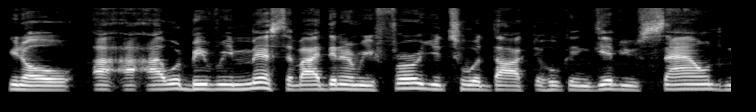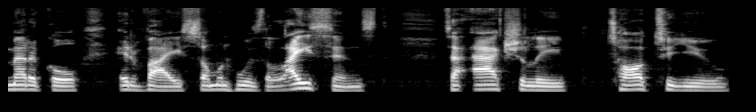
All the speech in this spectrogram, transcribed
you know, I, I would be remiss if I didn't refer you to a doctor who can give you sound medical advice, someone who is licensed to actually talk to you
